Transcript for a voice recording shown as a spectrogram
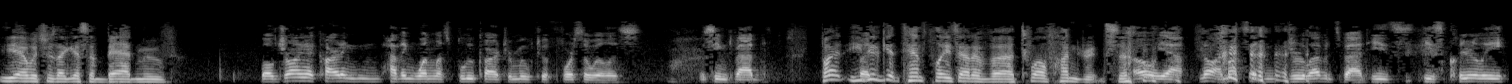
yeah, which was I guess a bad move. Well, drawing a card and having one less blue card to remove to a Force of Will is it seemed bad. But he But- did get tenth place out of uh twelve hundred. So Oh yeah, no, I'm not saying Drew Levin's bad. He's he's clearly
